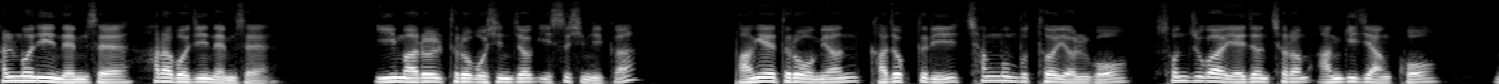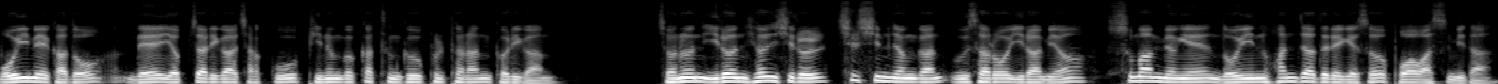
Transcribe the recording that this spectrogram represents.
할머니 냄새, 할아버지 냄새. 이 말을 들어보신 적 있으십니까? 방에 들어오면 가족들이 창문부터 열고 손주가 예전처럼 안기지 않고 모임에 가도 내 옆자리가 자꾸 비는 것 같은 그 불편한 거리감. 저는 이런 현실을 70년간 의사로 일하며 수만 명의 노인 환자들에게서 보아왔습니다.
